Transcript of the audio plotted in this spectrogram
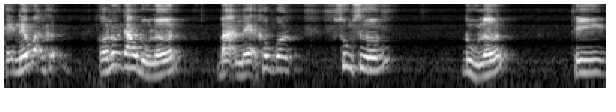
cái nếu bạn có nỗi đau đủ lớn, bạn lại không có sung sướng đủ lớn, thì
